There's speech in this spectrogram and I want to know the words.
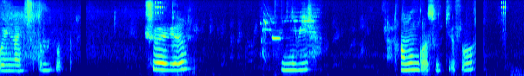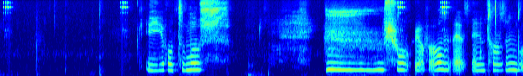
oyundan çıktım. Şöyle yeni bir Among Us videosu. İyi hotumuz. Hmm, şu yapalım. Evet benim tarzım bu.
